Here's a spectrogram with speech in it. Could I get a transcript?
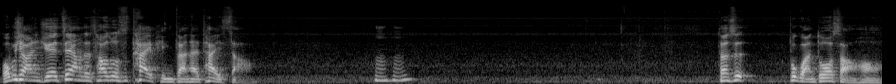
我不晓得你觉得这样的操作是太频繁还太少？嗯哼，但是不管多少哈，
